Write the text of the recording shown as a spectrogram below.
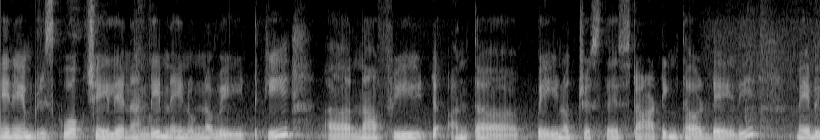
నేనేం బ్రిస్క్ వాక్ చేయలేనండి. నేనున్న వెయిట్కి నా ఫీట్ అంత పెయిన్ వచ్చేస్తే స్టార్టింగ్ థర్డ్ డే ఇది. మేబీ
